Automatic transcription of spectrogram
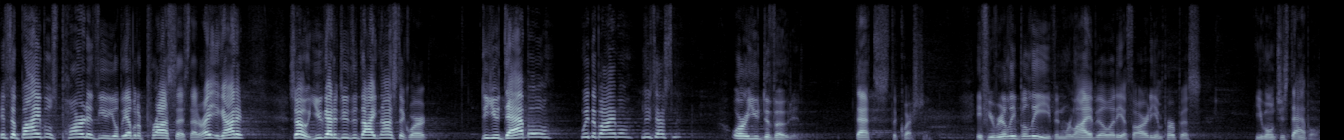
if the Bible's part of you, you'll be able to process that, right? You got it? So you got to do the diagnostic work. Do you dabble with the Bible, New Testament? Or are you devoted? That's the question. If you really believe in reliability, authority, and purpose, you won't just dabble,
